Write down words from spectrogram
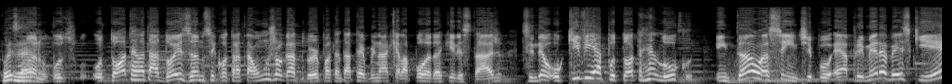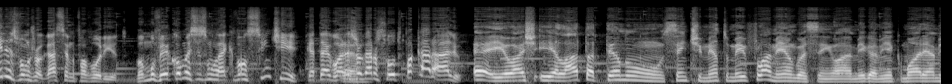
Pois é. Mano, os- o, Tottenham tá há dois anos sem contratar um jogador pra tentar terminar aquela porra daquele estágio. Entendeu? O que vier pro Tottenham é lucro. Então, assim, tipo, é a primeira vez que eles vão jogar sendo favorito. Vamos ver como esses moleques vão se sentir. Porque até agora É. eles jogaram solto pra caralho. É, e eu acho, e lá tá tendo um sentimento meio Flamengo, assim, uma amiga minha que mora em Amsterdã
